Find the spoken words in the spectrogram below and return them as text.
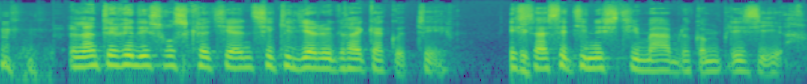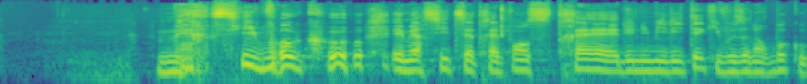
L'intérêt des sources chrétiennes, c'est qu'il y a le grec à côté. Et ça, c'est inestimable comme plaisir. Merci beaucoup et merci de cette réponse très d'une humilité qui vous honore beaucoup.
